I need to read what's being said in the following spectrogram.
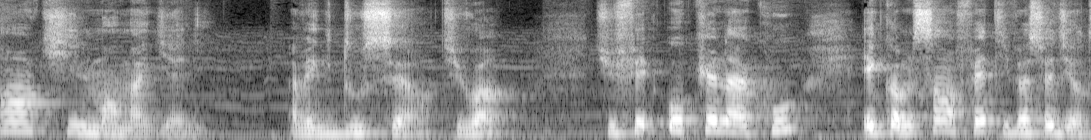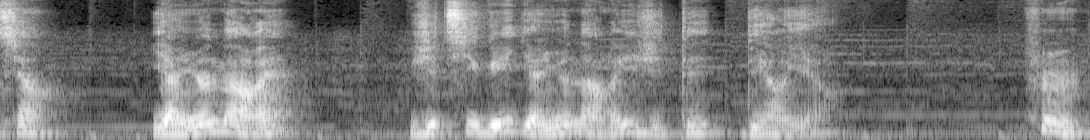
tranquillement, Magali, avec douceur, tu vois. Tu fais aucun à coup, et comme ça, en fait, il va se dire, tiens, il y a eu un arrêt, j'ai tiré, il y a eu un arrêt, j'étais derrière. Hmm.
